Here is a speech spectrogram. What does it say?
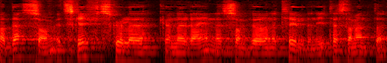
at dersom et skrift skulle kunne regnes som hørende til Det nye testamentet,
